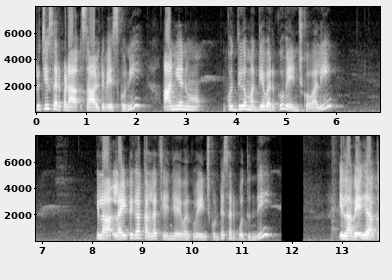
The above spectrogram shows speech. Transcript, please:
రుచికి సరిపడా సాల్ట్ వేసుకొని ఆనియన్ కొద్దిగా మగ్గే వరకు వేయించుకోవాలి. ఇలా లైట్గా కలర్ చేంజ్ అయ్యే వరకు వేయించుకుంటే సరిపోతుంది. ఇలా వేగాక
